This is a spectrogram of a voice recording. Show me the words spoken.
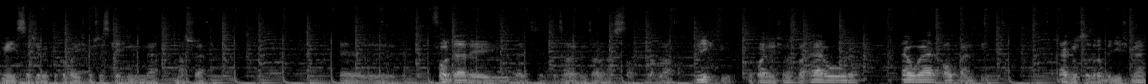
w miejsce, gdzie wypakowaliśmy wszystkie inne nasze foldery i cały, cały nasz soft, prawda? Pit, dokładnie się nazywa EUR. Aware Open Pin. Jak już to zrobiliśmy,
